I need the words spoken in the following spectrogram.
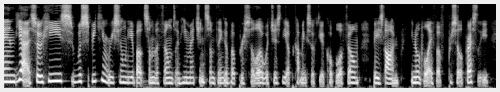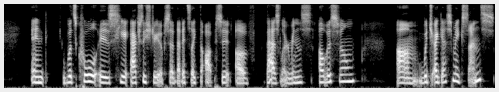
And yeah, so he was speaking recently about some of the films, and he mentioned something about Priscilla, which is the upcoming Sofia Coppola film based on, you know, the life of Priscilla Presley. And what's cool is he actually straight up said that it's like the opposite of Baz Luhrmann's Elvis film, um, which I guess makes sense.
